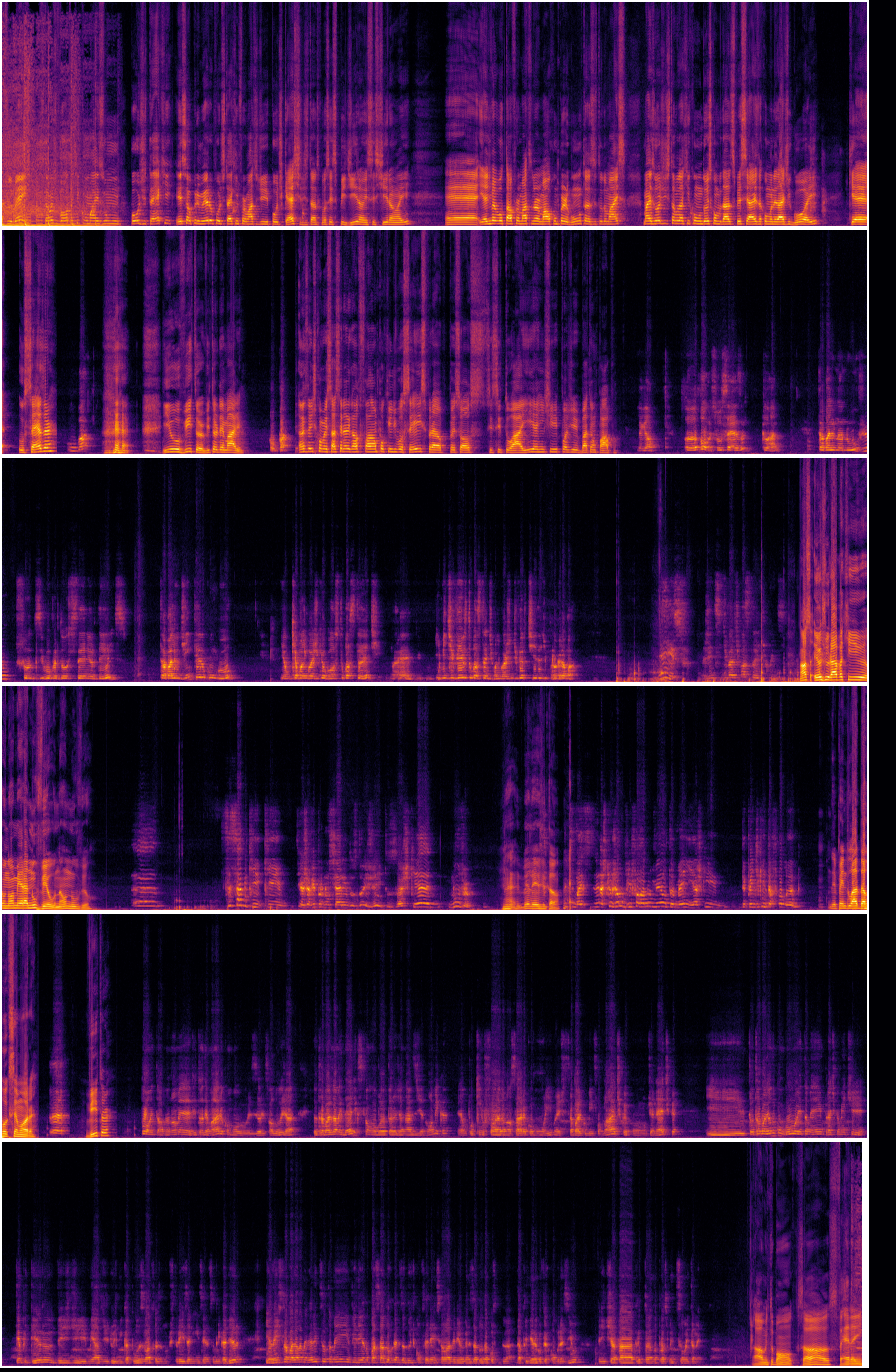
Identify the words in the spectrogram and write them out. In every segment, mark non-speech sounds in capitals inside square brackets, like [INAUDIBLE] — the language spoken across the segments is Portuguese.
galera, tudo bem? Estamos de volta aqui com mais um Podtech. Esse é o primeiro Podtech em formato de podcast, de tanto que vocês pediram, insistiram aí. É, e a gente vai voltar ao formato normal com perguntas e tudo mais. Mas hoje estamos aqui com dois convidados especiais da comunidade Go aí, que é o César [LAUGHS] e o Vitor, Vitor Demário. Opa. Antes da gente começar, seria legal falar um pouquinho de vocês, para o pessoal se situar aí e a gente pode bater um papo. Legal. Ah, bom, eu sou o César, claro. Trabalho na Nuvio, sou desenvolvedor sênior deles. Trabalho o dia inteiro com Go, é que é uma linguagem que eu gosto bastante, né? E me divirto bastante, é uma linguagem divertida de programar. E é isso. A gente se diverte bastante com isso. Nossa, eu jurava que o nome era Nuveu, não Núvel. É, Você sabe que, que eu já vi pronunciarem dos dois jeitos. Eu acho que é Nuvio. [LAUGHS] Beleza, então. Mas acho que eu já ouvi falar no meu também, e acho que depende de quem tá falando. Depende do lado da rua que você mora. É, Vitor? Bom, então, meu nome é Vitor Demário, como o Eliseu já já. Eu trabalho na Mendelix, que é um laboratório de análise genômica. É um pouquinho fora da nossa área comum aí, mas trabalho com bioinformática, com genética. E estou trabalhando com Go aí também praticamente tempo inteiro, desde meados de 2014, lá fazendo uns três aninhos nessa brincadeira. E além de trabalhar na Mendelix, eu também virei ano passado organizador de conferência, lá virei organizador da, da, primeira GoverCon Brasil. A gente já está preparando a próxima edição aí também. Ah, muito bom. Só os fera aí. [LAUGHS]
